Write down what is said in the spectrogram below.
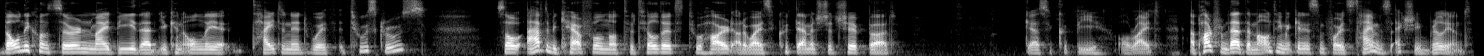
The only concern might be that you can only tighten it with two screws. So I have to be careful not to tilt it too hard, otherwise it could damage the chip, but guess it could be all right. Apart from that, the mounting mechanism for its time is actually brilliant.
